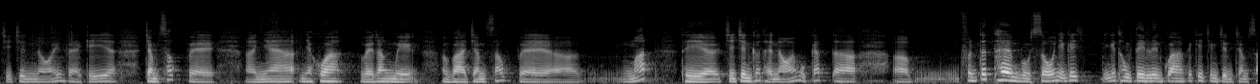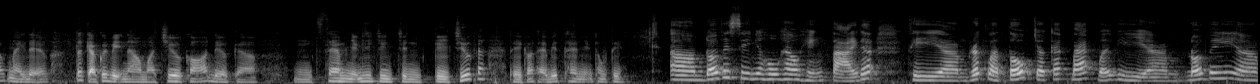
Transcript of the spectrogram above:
chị Trinh nói về cái uh, chăm sóc về uh, nhà nhà khoa về răng miệng và chăm sóc về uh, mắt thì uh, chị Trinh có thể nói một cách uh, uh, phân tích thêm một số những cái những cái thông tin liên quan với cái chương trình chăm sóc này để tất cả quý vị nào mà chưa có được uh, Ừ, xem những chương trình kỳ trước đó, thì có thể biết thêm những thông tin. À, đối với senior whole health hiện tại đó thì à, rất là tốt cho các bác bởi vì à, đối với à,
